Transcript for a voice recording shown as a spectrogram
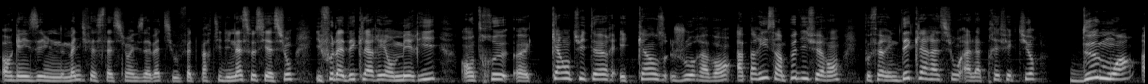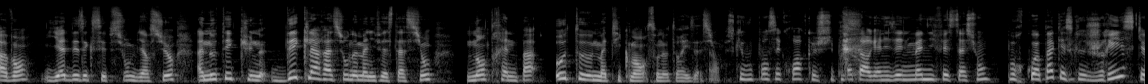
organiser une manifestation, Elisabeth, si vous faites partie d'une association, il faut la déclarer en mairie entre 48 heures et 15 jours avant. À Paris, c'est un peu différent. Il faut faire une déclaration à la préfecture deux mois avant. Il y a des exceptions, bien sûr. À noter qu'une déclaration de manifestation n'entraîne pas automatiquement son autorisation. puisque vous pensez croire que je suis prête à organiser une manifestation, pourquoi pas? Qu'est-ce que je risque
